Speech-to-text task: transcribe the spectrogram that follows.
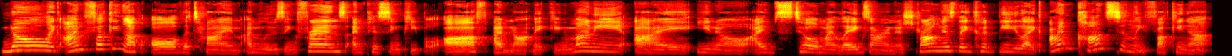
no, like I'm fucking up all the time. I'm losing friends. I'm pissing people off. I'm not making money. I, you know, I'm still, my legs aren't as strong as they could be. Like I'm constantly fucking up.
